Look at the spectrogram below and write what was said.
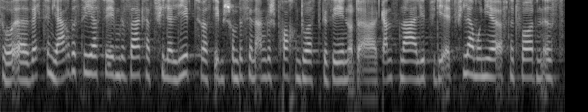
So, äh, 16 Jahre bist du hier, hast du eben gesagt, hast viel erlebt. Du hast eben schon ein bisschen angesprochen. Du hast gesehen oder ganz nah erlebt, wie die Elbphilharmonie eröffnet worden ist.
